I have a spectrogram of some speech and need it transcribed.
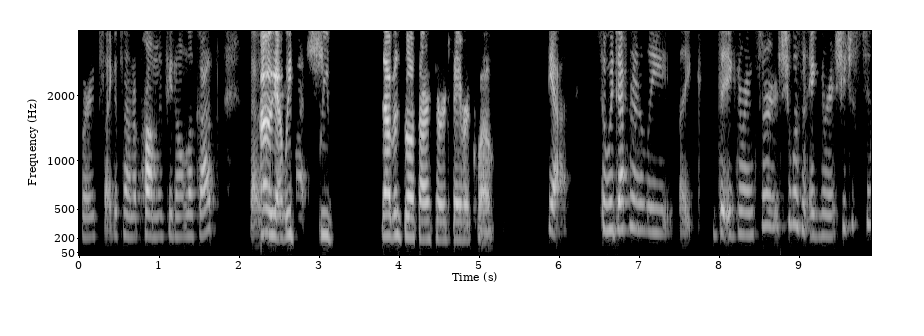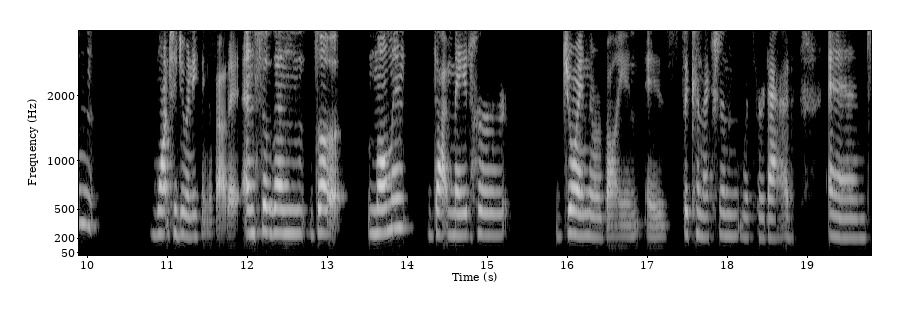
where it's like it's not a problem if you don't look up. oh yeah, we much... we that was both our third favorite quote. Yeah. So we definitely like the ignorance or she wasn't ignorant, she just didn't want to do anything about it. And so then the moment that made her join the rebellion is the connection with her dad and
